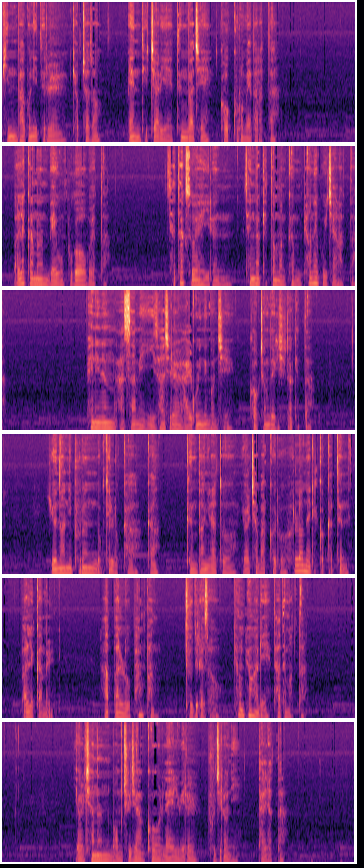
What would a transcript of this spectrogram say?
빈 바구니들을 겹쳐서 맨 뒷자리의 등받이에 거꾸로 매달았다. 빨랫감은 매우 무거워 보였다. 세탁소의 일은 생각했던 만큼 편해 보이지 않았다. 페니는 아쌈이 이 사실을 알고 있는 건지 걱정되기 시작했다. 유난히 푸른 녹틸루카가 금방이라도 열차 밖으로 흘러내릴 것 같은 빨랫감을 앞발로 팡팡 두드려서 평평하게 다듬었다. 열차는 멈추지 않고 레일 위를 부지런히 달렸다.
